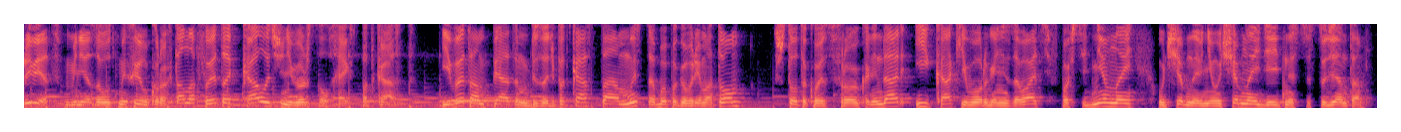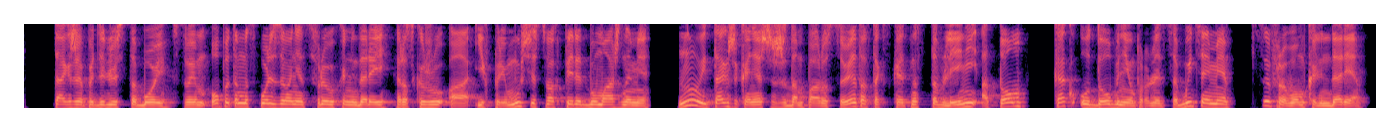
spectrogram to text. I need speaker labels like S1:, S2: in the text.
S1: Привет, меня зовут Михаил Курахтанов, и это College Universal Hacks подкаст. И в этом пятом эпизоде подкаста мы с тобой поговорим о том, что такое цифровой календарь и как его организовать в повседневной, учебной и внеучебной деятельности студента. Также я поделюсь с тобой своим опытом использования цифровых календарей, расскажу о их преимуществах перед бумажными, ну и также, конечно же, дам пару советов, так сказать, наставлений о том, как удобнее управлять событиями в цифровом календаре.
